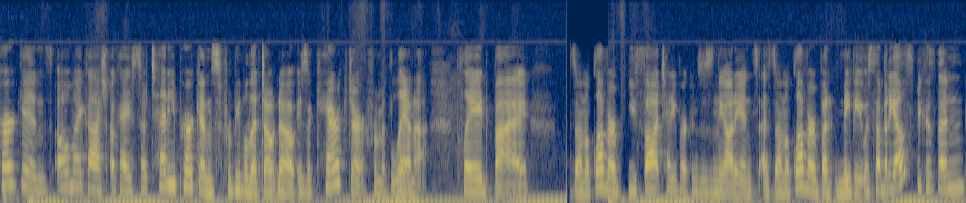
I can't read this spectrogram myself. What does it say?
Perkins. Oh my gosh. Okay, so Teddy Perkins, for people that don't know, is a character from Atlanta, played by Donald Glover. You thought Teddy Perkins was in the audience as Donald Glover, but maybe it was somebody else because then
